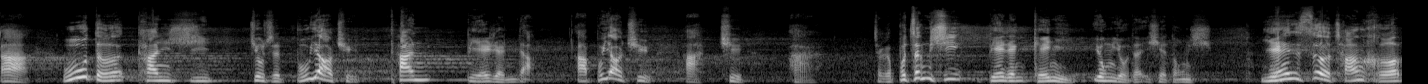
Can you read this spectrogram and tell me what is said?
啊，无德贪惜，就是不要去贪别人的，啊，不要去啊去啊，这个不珍惜别人给你拥有的一些东西。颜色长和，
